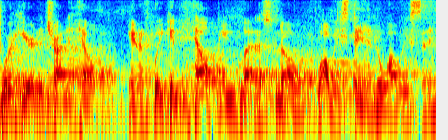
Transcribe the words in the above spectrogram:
we're here to try to help. And if we can help you, let us know while we stand or while we sing.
